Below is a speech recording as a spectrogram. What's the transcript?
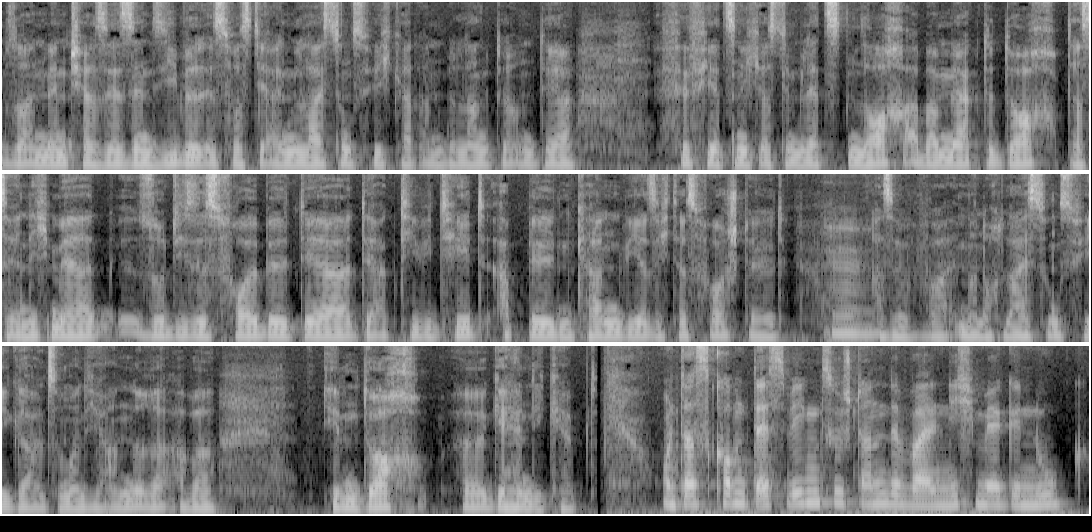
so ein Mensch ja sehr sensibel ist, was die eigene Leistungsfähigkeit anbelangte. Und der pfiff jetzt nicht aus dem letzten Loch, aber merkte doch, dass er nicht mehr so dieses Vollbild der, der Aktivität abbilden kann, wie er sich das vorstellt. Mhm. Also war immer noch leistungsfähiger als so manche andere, aber eben doch äh, gehandicapt. Und das kommt deswegen zustande, weil nicht mehr genug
